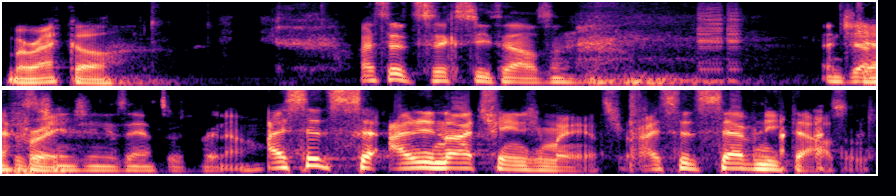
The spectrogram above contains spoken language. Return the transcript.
Morocco. I said 60,000. And Jeff Jeffrey. is changing his answers right now. I said. Se- I did not change my answer. I said seventy thousand.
